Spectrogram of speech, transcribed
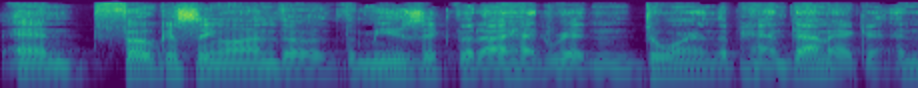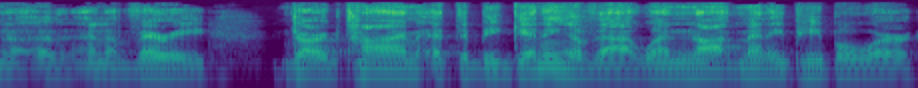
and focusing on the the music that I had written during the pandemic in a, in a very dark time at the beginning of that when not many people were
